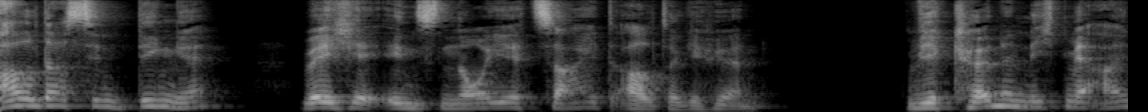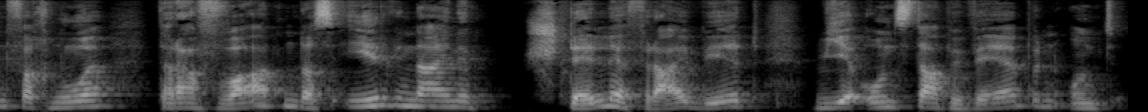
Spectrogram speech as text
All das sind Dinge, welche ins neue Zeitalter gehören. Wir können nicht mehr einfach nur darauf warten, dass irgendeine Stelle frei wird, wir uns da bewerben und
